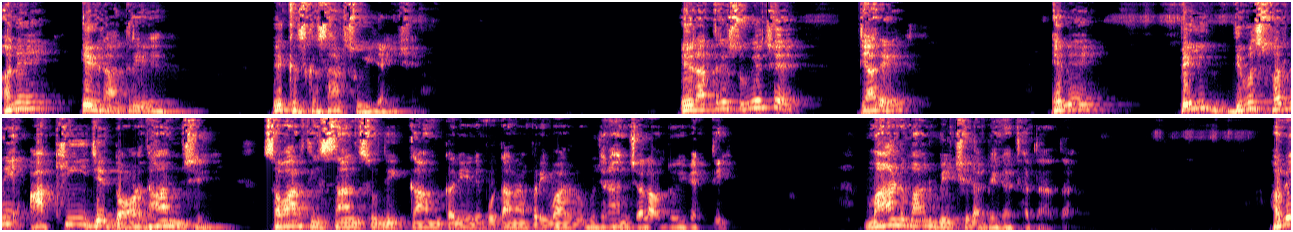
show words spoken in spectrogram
અને એ રાત્રિએ એ ઘસઘસાટ સૂઈ જાય છે. એ રાત્રે સૂવે છે ત્યારે એને પેલી દિવસભરની આખી જે દોડધામ છે, સવારથી સાંજ સુધી કામ કરીને પોતાના પરિવારનું ગુજરાન ચલાવતો એ વ્યક્તિ માંડ માંડ બે છેડા ભેગા થતા હતા. હવે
